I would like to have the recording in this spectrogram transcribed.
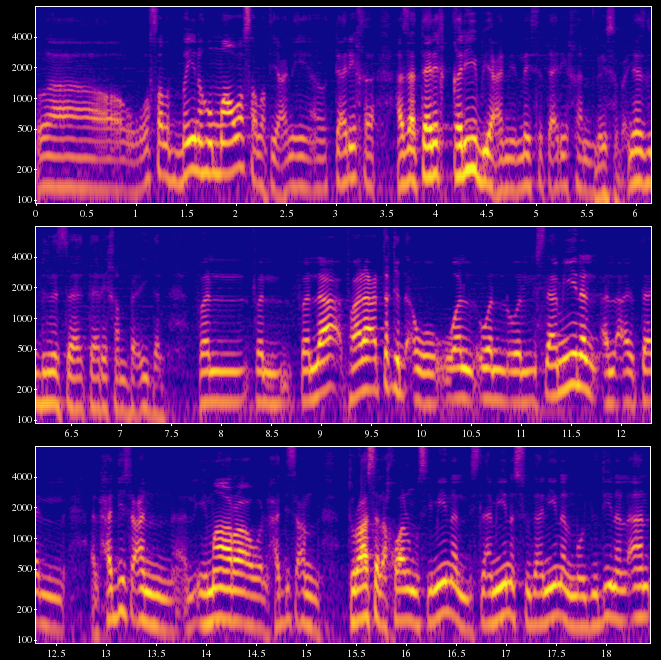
ووصلت بينهم ما وصلت. يعني التاريخ هذا تاريخ قريب يعني ليس تاريخا ليس بعيدا. ليس تاريخا بعيدا. فال فال فلا فلا أعتقد وال وال والإسلاميين الحديث عن الإمارة والحديث عن تراث الأخوان المسلمين الإسلاميين السودانيين الموجودين الآن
